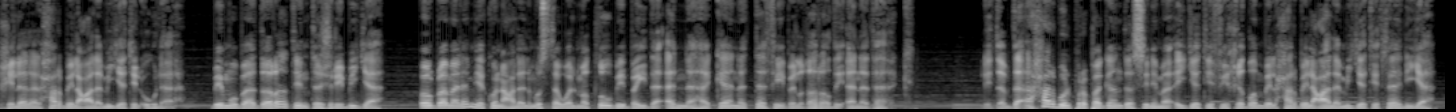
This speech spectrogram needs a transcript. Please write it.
خلال الحرب العالمية الأولى بمبادرات تجريبية ربما لم يكن على المستوى المطلوب بيد أنها كانت تفي بالغرض آنذاك. لتبدأ حرب البروباغندا السينمائية في خضم الحرب العالمية الثانية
